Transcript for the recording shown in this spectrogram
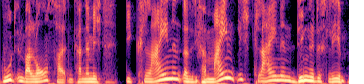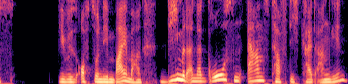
gut in Balance halten kann, nämlich die kleinen, also die vermeintlich kleinen Dinge des Lebens, die wir oft so nebenbei machen, die mit einer großen Ernsthaftigkeit angehen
